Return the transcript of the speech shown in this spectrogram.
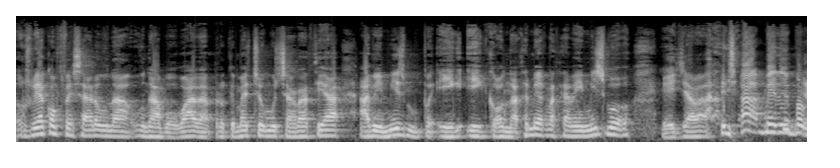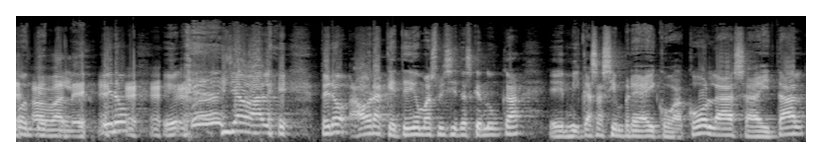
os voy a confesar una, una, bobada, pero que me ha hecho mucha gracia a mí mismo. Y, con hacerme gracia a mí mismo, ya, ya me doy por contento. vale. Pero, ya vale. Pero ahora que he tenido más visitas que nunca, en mi casa siempre hay Coca-Colas, hay tal,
